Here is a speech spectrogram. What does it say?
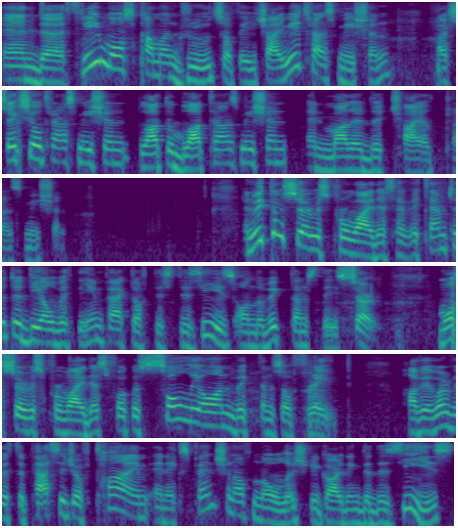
And the three most common routes of HIV transmission are sexual transmission, blood to blood transmission, and mother to child transmission. And victim service providers have attempted to deal with the impact of this disease on the victims they serve. Most service providers focus solely on victims of rape. However, with the passage of time and expansion of knowledge regarding the disease,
